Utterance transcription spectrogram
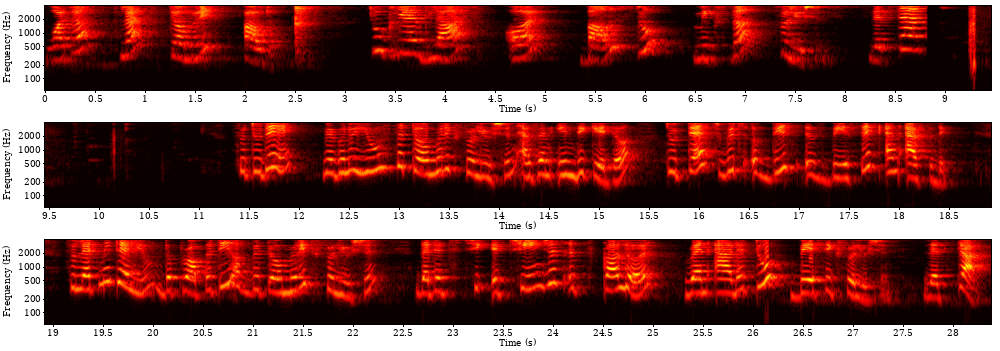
Water plus turmeric powder. Two clear glass or bowls to mix the solutions. Let's start. So today we are going to use the turmeric solution as an indicator to test which of these is basic and acidic. So let me tell you the property of the turmeric solution that it, it changes its color when added to basic solution. Let's start.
